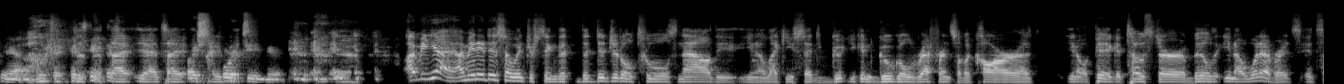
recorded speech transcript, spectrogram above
Yeah. Okay. Just yeah, it's a, My support team here. yeah. I mean, yeah, I mean, it is so interesting that the digital tools now, the you know, like you said, you, can Google reference of a car, a, you know, a pig, a toaster, a build, you know, whatever. It's it's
